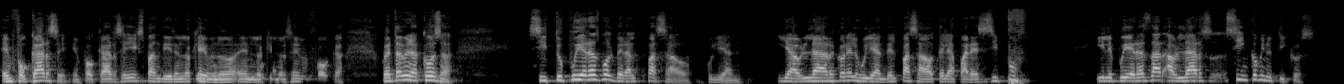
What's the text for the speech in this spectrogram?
enfocarse, enfocarse y expandir en lo que uno, en lo que uno se enfoca. Cuéntame una cosa, si tú pudieras volver al pasado, Julián, y hablar con el Julián del pasado, te le apareces y ¡puf! Y le pudieras dar, hablar cinco minuticos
